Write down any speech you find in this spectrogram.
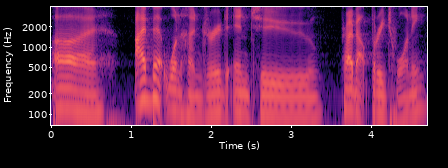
Uh, I bet 100 into probably about 320.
